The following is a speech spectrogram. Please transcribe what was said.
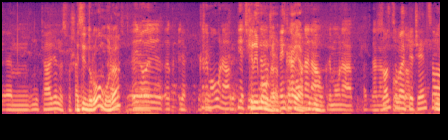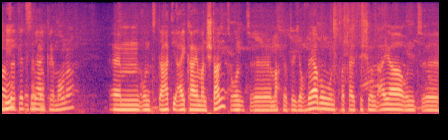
ähm, in Italien. Das ist Ist wahrscheinlich in Rom, oder? Eh, no, eh, eh, ja, Cremona, Piacenza, Cremona. in Ah, Cremona ja. no, Cremona dall'anno sonst immer in. Piacenza, seit letztem Esatto. Jahr in Cremona. Ähm, und da hat die IK immer einen Stand und äh, macht natürlich auch Werbung und verteilt Fische und Eier und äh,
